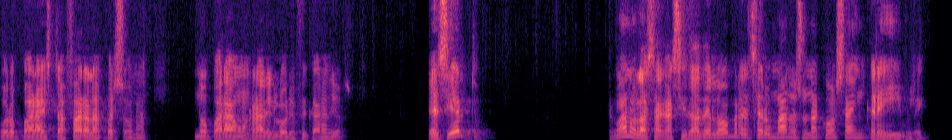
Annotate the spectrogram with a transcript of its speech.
pero para estafar a las personas, no para honrar y glorificar a Dios. Es cierto. Hermano, la sagacidad del hombre, del ser humano, es una cosa increíble,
